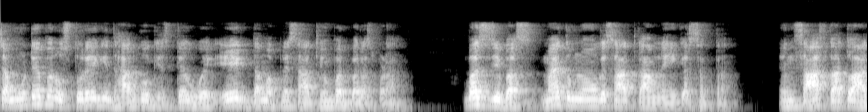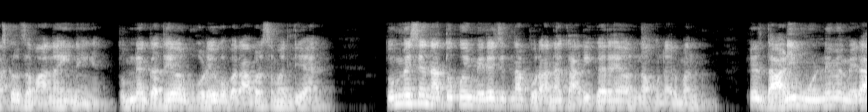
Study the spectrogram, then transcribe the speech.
چموٹے پر استرے کی دھار کو گھستے ہوئے ایک دم اپنے ساتھیوں پر برس پڑا۔ بس جی بس، میں تم لوگوں کے ساتھ کام نہیں کر سکتا۔ انصاف کا تو آج کل زمانہ ہی نہیں ہے۔ تم نے گدھے اور گھوڑے کو برابر سمجھ لیا ہے۔ تم میں سے نہ تو کوئی میرے جتنا پرانا کاریگر ہے اور نہ ہنرمند پھر داڑھی مونڈنے میں میرا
